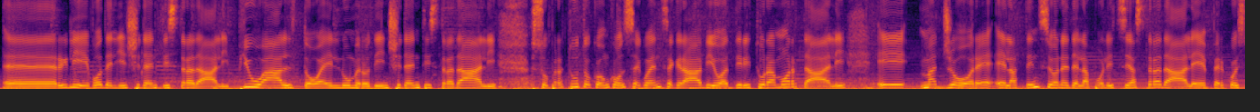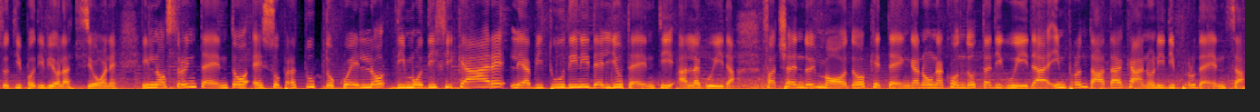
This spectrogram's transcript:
eh, rilievo degli incidenti stradali. Più alto è il numero di incidenti stradali, soprattutto con conseguenze gravi o addirittura mortali, e maggiore è l'attenzione della polizia stradale per questo tipo di violazione. Il nostro intento è soprattutto quello di modificare le abitudini degli utenti alla guida, facendo in modo che tengano una condotta di guida improntata a canoni di prudenza.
